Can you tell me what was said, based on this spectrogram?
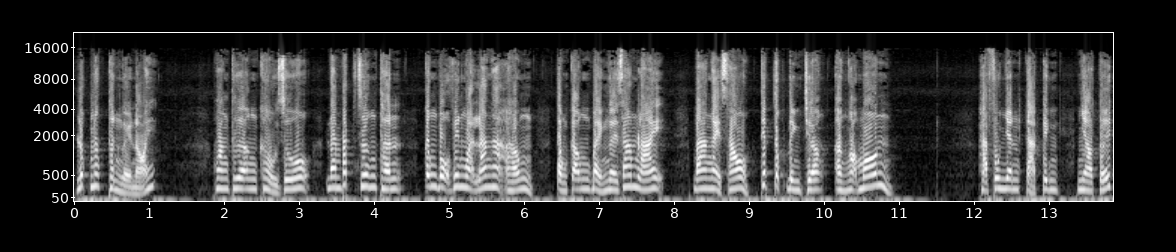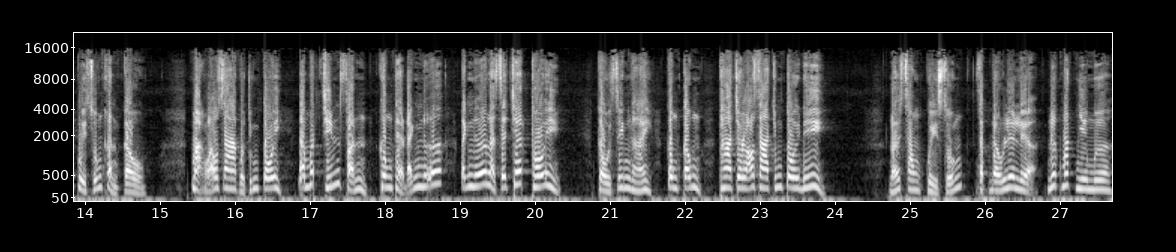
Lúc nấc thân người nói, Hoàng thượng khẩu dụ, Đem bắt Dương Thận Công bộ viên ngoại lang Hạ Hồng, Tổng cộng 7 người giam lại. Ba ngày sau, tiếp tục đình trượng ở ngọ môn. Hạ phu nhân cả kinh, Nhào tới quỳ xuống khẩn cầu, Mạng lão gia của chúng tôi đã mất 9 phần, Không thể đánh nữa Đánh nữa là sẽ chết thôi. Cầu xin ngài, công công, Tha cho lão gia chúng tôi đi. Nói xong quỳ xuống, Dập đầu lia lịa, Nước mắt như mưa.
